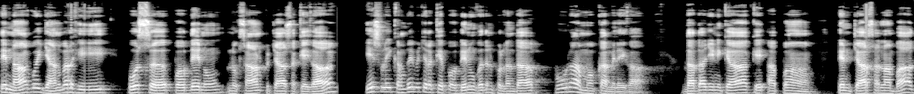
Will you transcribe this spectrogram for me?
ਤੇ ਨਾ ਕੋਈ ਜਾਨਵਰ ਹੀ ਉਸ ਪੌਦੇ ਨੂੰ ਨੁਕਸਾਨ ਪਹੁੰਚਾ ਸਕੇਗਾ। ਇਸ ਲਈ ਕਮਰੇ ਵਿੱਚ ਰੱਖੇ ਪੌਦੇ ਨੂੰ ਵਧਣ ਫੁੱਲਣ ਦਾ ਪੂਰਾ ਮੌਕਾ ਮਿਲੇਗਾ। ਦਾਦਾ ਜੀ ਨੇ ਕਿਹਾ ਕਿ ਆਪਾਂ 3-4 ਸਾਲਾਂ ਬਾਅਦ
